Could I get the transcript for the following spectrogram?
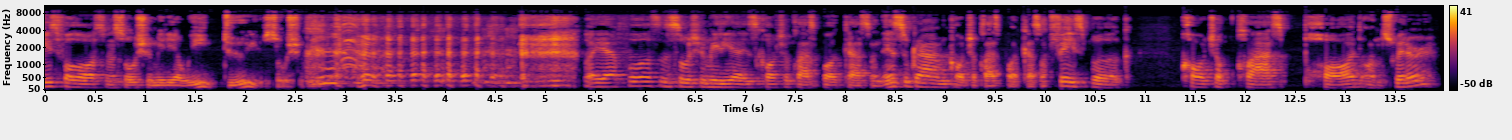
Please follow us on social media. We do use social media. but yeah, follow us on social media. It's Culture Class Podcast on Instagram, Culture Class Podcast on Facebook, Culture Class Pod on Twitter.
